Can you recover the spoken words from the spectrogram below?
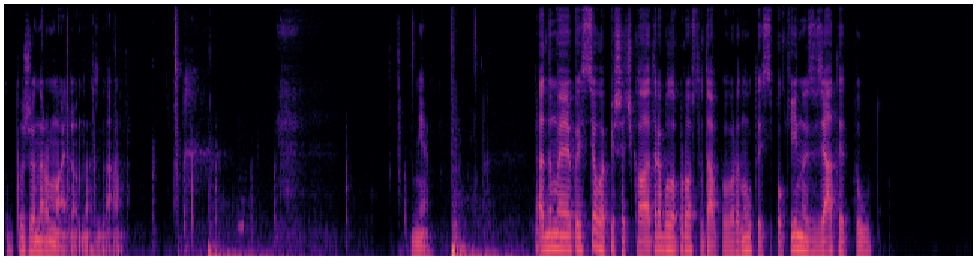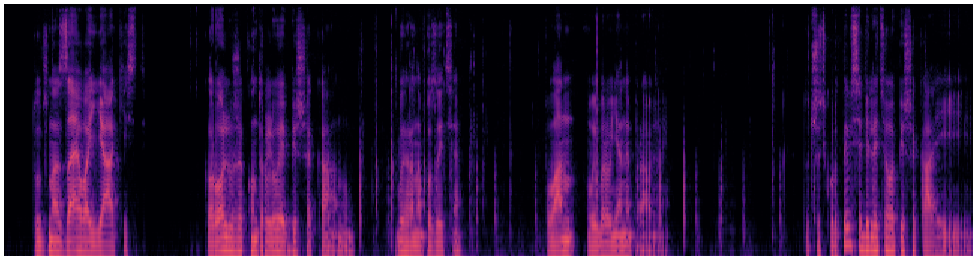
Тут уже нормально у нас, да. Ні. Я думаю, якось з цього пішечка, але треба було просто да, повернутись, спокійно взяти тут. Тут в нас зайва якість. Король уже контролює пішака. Ну, виграна позиція. План вибрав я неправильний. Тут щось крутився біля цього пішака і.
